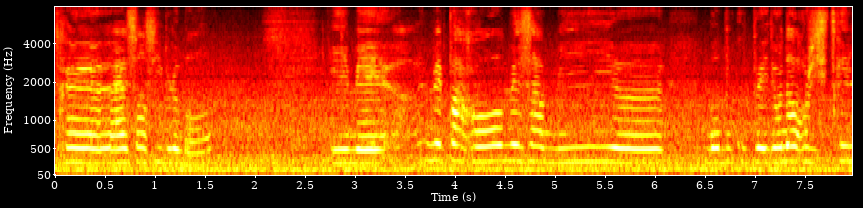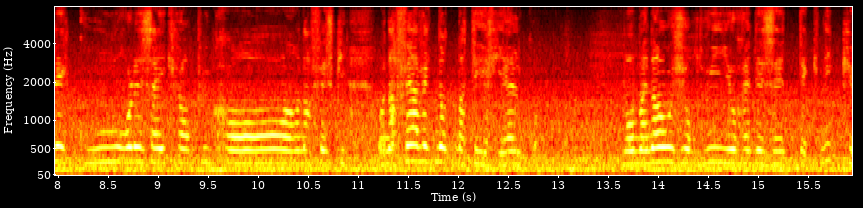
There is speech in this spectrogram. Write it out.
très insensiblement. Et mes, mes parents, mes amis euh, m'ont beaucoup aidé. On a enregistré les cours, on les a écrits en plus grand, on a fait, ce a fait avec notre matériel. Bon, maintenant, aujourd'hui, il y aurait des aides techniques,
